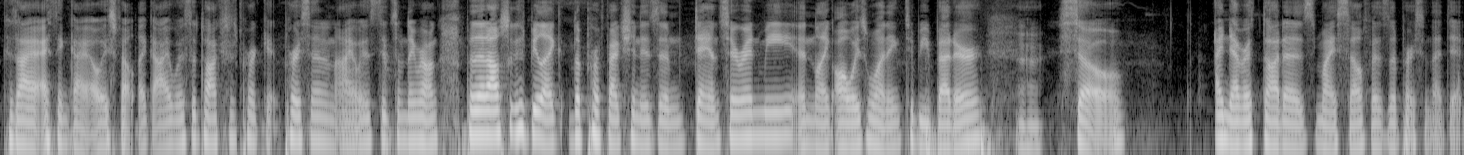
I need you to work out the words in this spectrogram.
because I, I think I always felt like I was the toxic per- person and I always did something wrong. But that also could be like the perfectionism dancer in me and like always wanting to be better. Mhm. So I never thought as myself as the person that did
